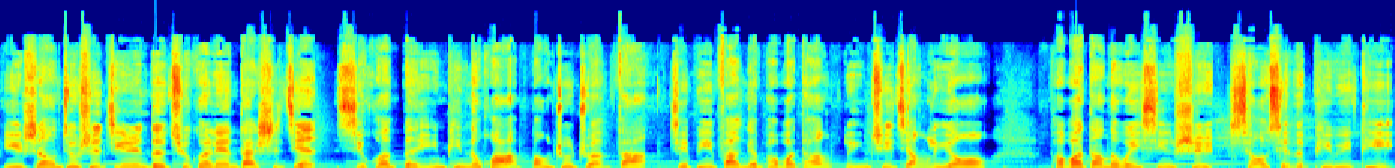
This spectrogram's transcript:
以上就是今日的区块链大事件。喜欢本音频的话，帮助转发、截屏发给泡泡糖，领取奖励哦。泡泡糖的微信是小写的 PPT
